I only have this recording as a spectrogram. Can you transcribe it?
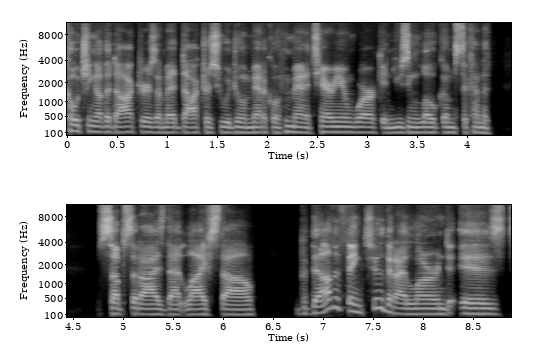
coaching other doctors. I met doctors who were doing medical humanitarian work and using locums to kind of subsidize that lifestyle. But the other thing too that I learned is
